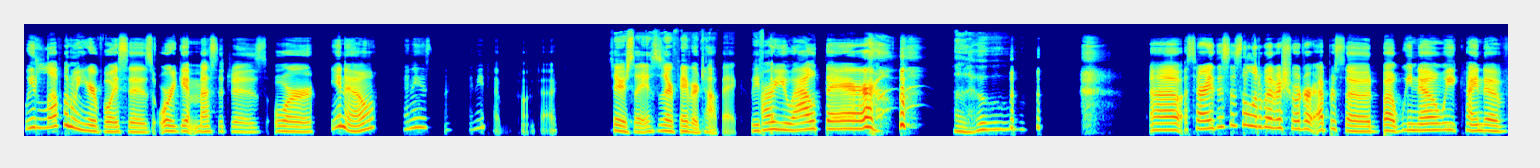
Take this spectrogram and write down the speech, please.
We love when we hear voices or get messages or, you know, any any type of contact. Seriously, this is our favorite topic. We've Are you out there? hello. Uh, sorry, this is a little bit of a shorter episode, but we know we kind of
